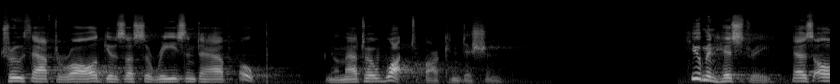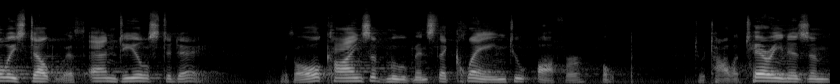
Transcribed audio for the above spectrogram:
Truth, after all, gives us a reason to have hope, no matter what our condition. Human history has always dealt with, and deals today, with all kinds of movements that claim to offer hope totalitarianism,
